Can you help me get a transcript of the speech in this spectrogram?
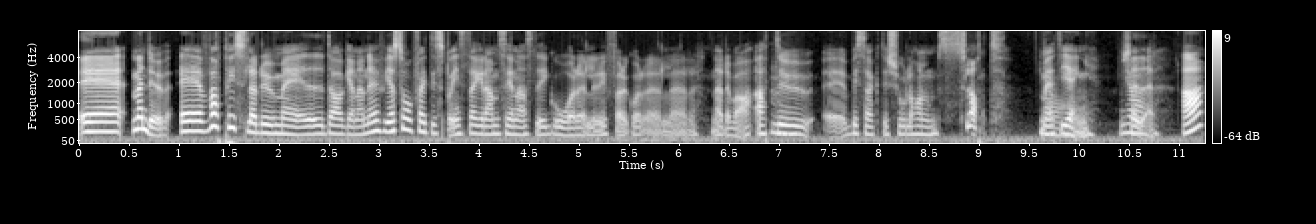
Eh, men du, eh, vad pysslar du med i dagarna nu? Jag såg faktiskt på Instagram senast igår eller i förrgår eller när det var att mm. du eh, besökte Tjolöholms slott med ja. ett gäng tjejer. Ja. ja.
